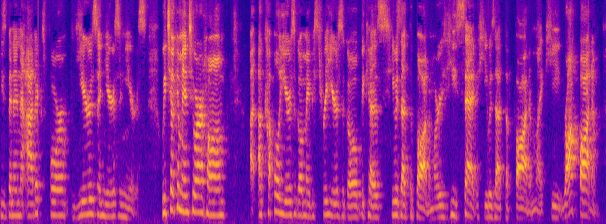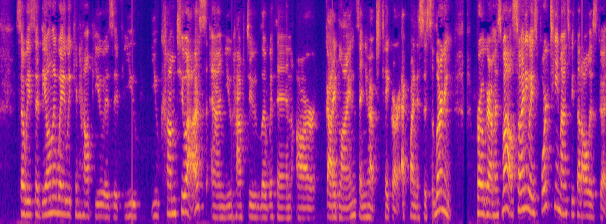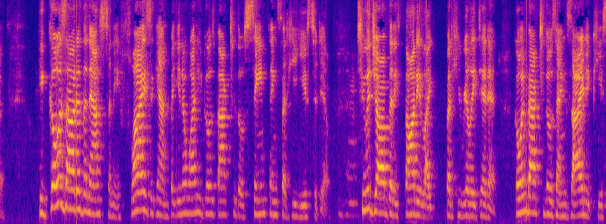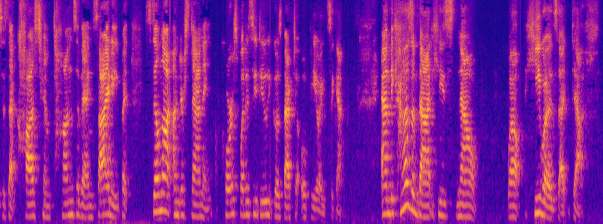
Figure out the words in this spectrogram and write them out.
He's been an addict for years and years and years. We took him into our home a, couple of years ago, maybe three years ago, because he was at the bottom, or he said he was at the bottom, like he rock bottom. So we said the only way we can help you is if you you come to us and you have to live within our guidelines and you have to take our equine assisted learning program as well. So, anyways, 14 months, we thought all is good. He goes out of the nest and he flies again. But you know what? He goes back to those same things that he used to do, Mhm. to a job that he thought he liked, but he really didn't. Going back to those anxiety pieces that caused him tons of anxiety, but still not understanding. Of course, what does he do? He goes back to opioids again. And because of that, he's now, well, he was at death.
